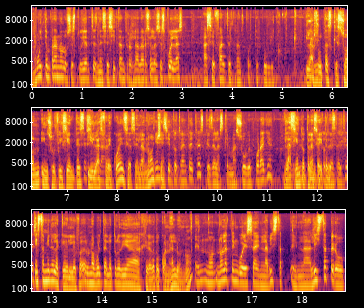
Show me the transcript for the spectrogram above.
o muy temprano los estudiantes necesitan trasladarse a las escuelas, hace falta el transporte público las rutas que son insuficientes y las frecuencias en la, noche. Tiene 133, que es de las que más sube por allá. La 133. Es también la que le fue a dar una vuelta el otro día a Gerardo Cuanalo, ¿no? Eh, no, no la tengo esa en la vista, en la lista, pero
